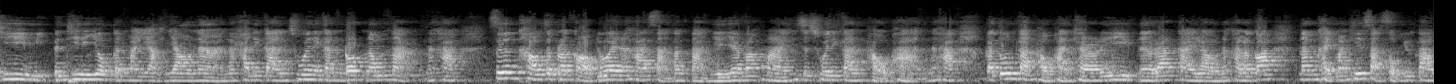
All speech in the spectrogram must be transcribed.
ที่เป็นที่นิยมกันมาอย่างยาวนานนะคะ ในการช่วยในการลดน้ำหนักนะคะ ซึ่งเขาจะประกอบด้วยนะคะสารต่างๆ เยอะแยะมากมาย ที่จะช่วยในการเผาผลาญนะคะ กระตุ้นการเผาผลาญแคลอรี่ในร่างกายเรานะคะ แล้วก็นำไขมันที่สะสมอยู่ตาม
